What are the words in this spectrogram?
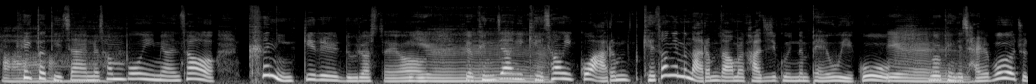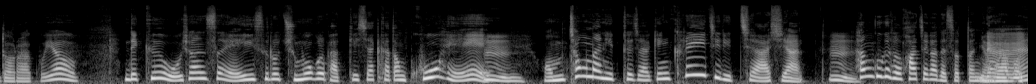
아. 캐릭터 디자인을 선보이면서 큰 인기를 누렸어요. 예. 굉장히 개성 있고 아름 개성 있는 아름다움을 가지고 있는 배우이고 예. 이걸 굉장히 잘 보여주더라고요. 근데 그 오션스 에잇으로 주목을 받기 시작하던 그해에 음. 엄청난 히트작인 크레이지 리치 아시안 음. 한국에서 화제가 됐었던 네. 영화거든요.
